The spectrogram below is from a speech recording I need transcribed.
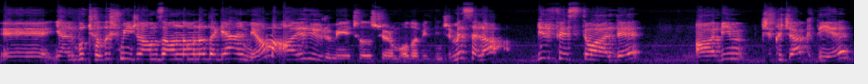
Ee, yani bu çalışmayacağımız anlamına da gelmiyor ama ayrı yürümeye çalışıyorum olabildiğince. Mesela bir festivalde abim çıkacak diye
